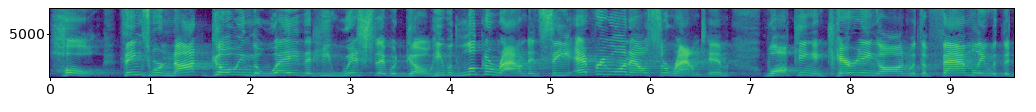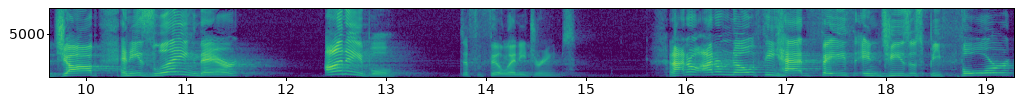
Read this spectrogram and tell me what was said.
whole. Things were not going the way that he wished they would go. He would look around and see everyone else around him walking and carrying on with a family, with a job, and he's laying there unable to fulfill any dreams. And I don't, I don't know if he had faith in Jesus before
